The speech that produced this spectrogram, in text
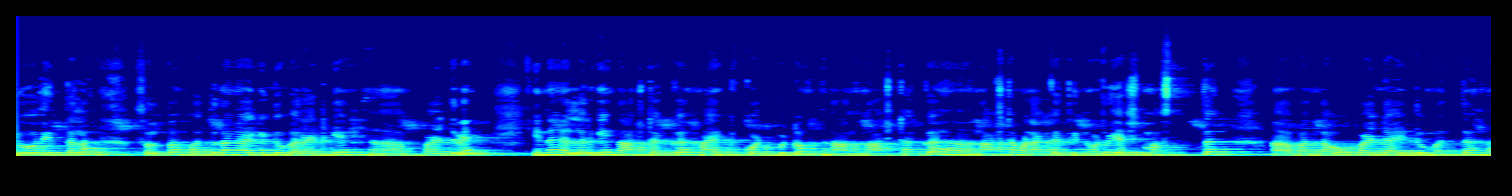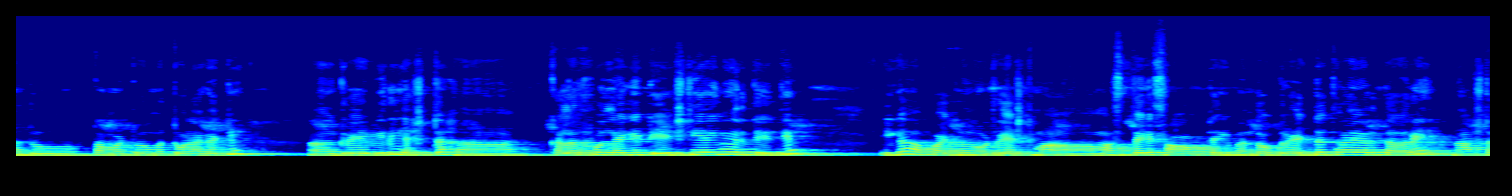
ಜೋರು ಇತ್ತಲ್ಲ ಸ್ವಲ್ಪ ಆಗಿದ್ದು ಬರಾಟಿಗೆ ಪಡ್ರಿ. ಇನ್ನು ಎಲ್ಲರಿಗೆ ನಾಷ್ಟಕ್ಕೆ ಹಾಕಿ ಕೊಟ್ಬಿಟ್ಟು ನಾನು ನಾಷ್ಟಕ್ಕೆ, ನಾಷ್ಟ ಮಾಡಾಕತ್ತೀನಿ ನೋಡ್ರಿ. ಎಷ್ಟು ಮಸ್ತ್ ಬಂದವು ಬಂದಾವು. ಪಡ್ಡು ಆಯಿತು ಮತ್ತು ಅದು ಟೊಮೆಟೊ ಮತ್ತು ಉಳ್ಳಾಗಡ್ಡಿ ಗ್ರೇವಿ ರೀ. ಎಷ್ಟು ಕಲರ್ಫುಲ್ಲಾಗಿ ಟೇಸ್ಟಿಯಾಗಿಯೂ ಇರ್ತೈತಿ. ಈಗ ಪಡ್ನು ನೋಡ್ರಿ, ಎಷ್ಟು ಮಸ್ತಾಗಿ ಸಾಫ್ಟಾಗಿ ಬಂದವು. ಬ್ರೆಡ್ ಹತ್ರ ಇರ್ತಾವೆ ರೀ. ನಾಷ್ಟ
